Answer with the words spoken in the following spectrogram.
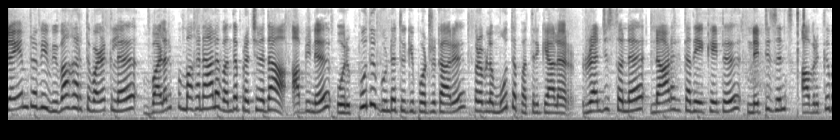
ஜெயம் ரவி விவாகரத்து வழக்குல வளர்ப்பு மகனால வந்த பிரச்சனை தான் அப்படின்னு ஒரு புது குண்டை தூக்கி போட்டிருக்காரு பிரபல மூத்த பத்திரிகையாளர். ரஞ்சித் சொன்ன நாடக கதையை கேட்டு நெட்டிசன்ஸ் அவருக்கு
